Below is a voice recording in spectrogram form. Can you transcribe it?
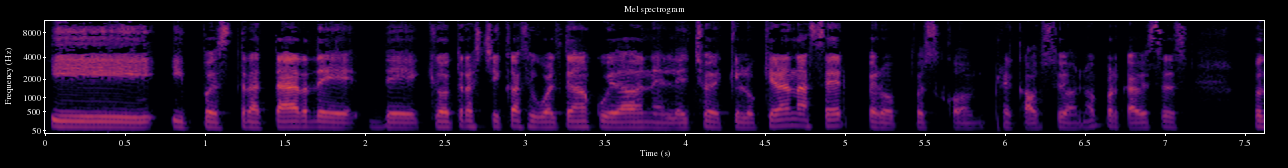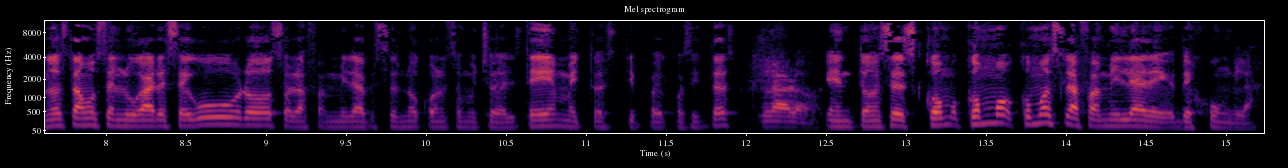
y, y, pues tratar de, de, que otras chicas igual tengan cuidado en el hecho de que lo quieran hacer, pero pues con precaución, ¿no? Porque a veces pues no estamos en lugares seguros o la familia a veces no conoce mucho del tema y todo ese tipo de cositas. Claro. Entonces, ¿cómo, cómo, cómo es la familia de, de Jungla?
